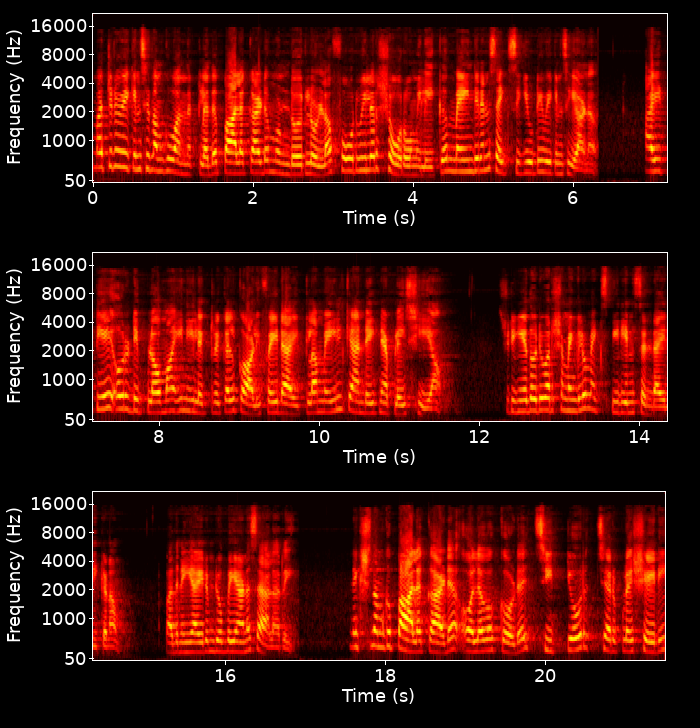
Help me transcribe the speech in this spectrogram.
മറ്റൊരു വേക്കൻസി നമുക്ക് വന്നിട്ടുള്ളത് പാലക്കാട് മുണ്ടൂരിലുള്ള ഫോർ വീലർ ഷോറൂമിലേക്ക് മെയിന്റനൻസ് എക്സിക്യൂട്ടീവ് വേക്കൻസിയാണ്. ഐ ടി ഐ ഒരു ഡിപ്ലോമ ഇൻ ഇലക്ട്രിക്കൽ ക്വാളിഫൈഡ് ആയിട്ടുള്ള മെയിൽ കാൻഡിഡേറ്റിന് അപ്ലൈ ചെയ്യാം. ചുരുങ്ങിയത് ഒരു വർഷമെങ്കിലും എക്സ്പീരിയൻസ് ഉണ്ടായിരിക്കണം. പതിനയ്യായിരം രൂപയാണ് സാലറി നെക്സ്റ്റ് നമുക്ക് പാലക്കാട് ഒലവക്കോട് ചിറ്റൂർ ചെർപ്പുളശ്ശേരി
